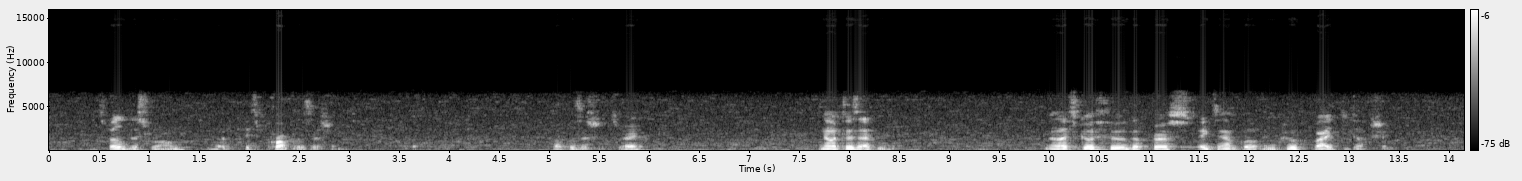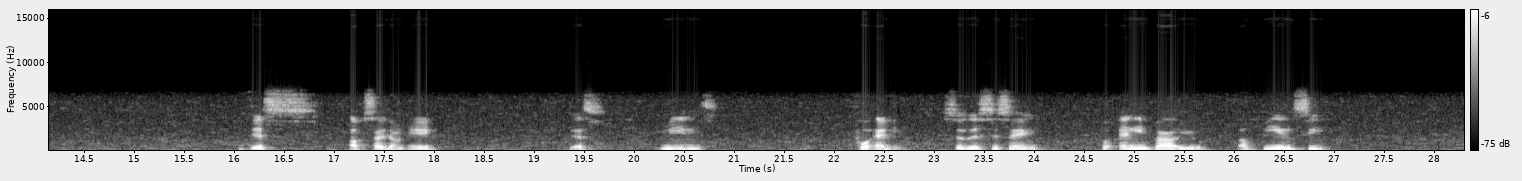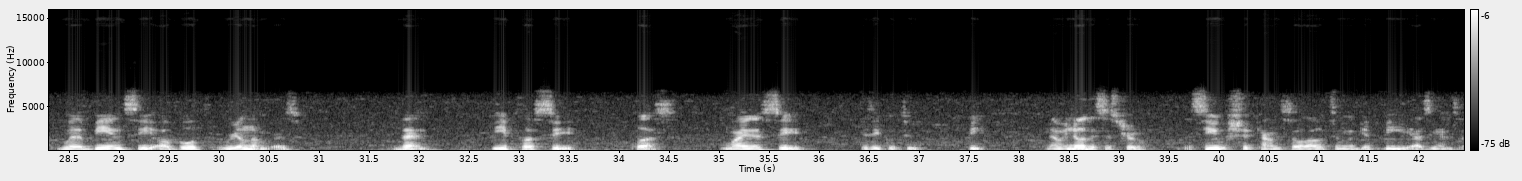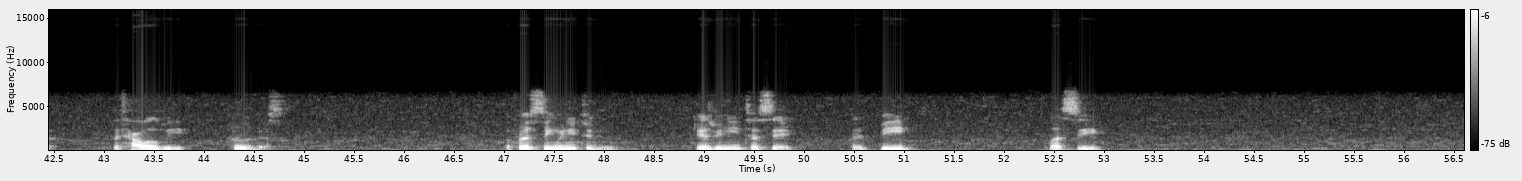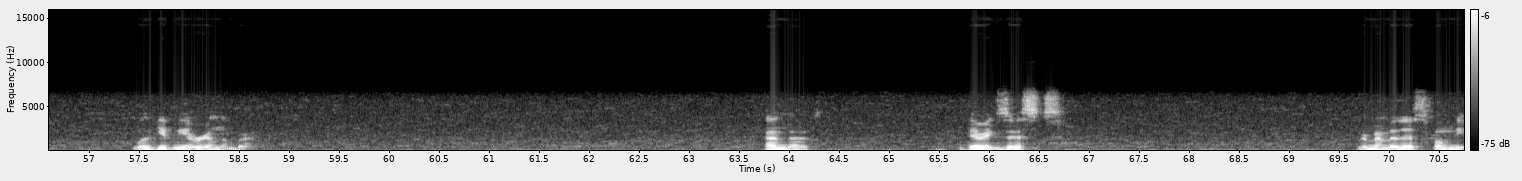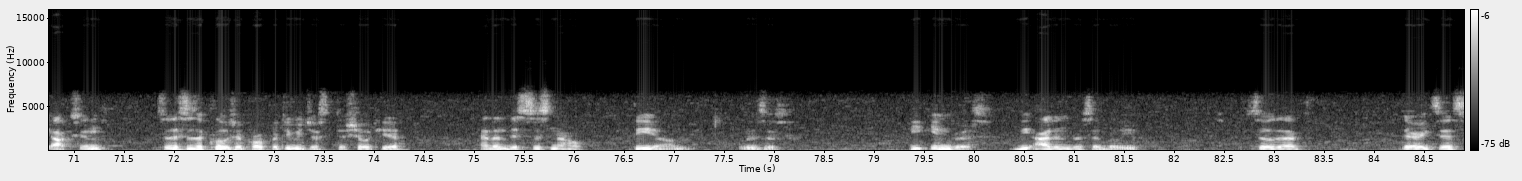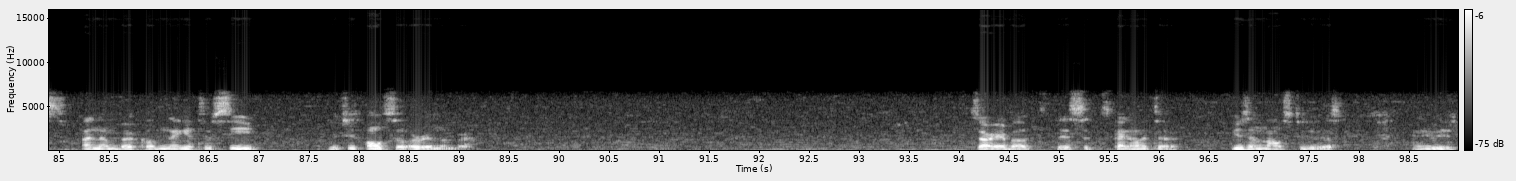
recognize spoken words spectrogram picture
Spelled this wrong, but it's propositions. Propositions, right? Now what does that mean? Now let's go through the first example in proof by deduction. This upside down A, this means for any. So this is saying for any value of b and c, where b and c are both real numbers, then b plus c plus minus c is equal to b. Now we know this is true. The c should cancel out and we'll get b as the answer. But how will we prove this? The first thing we need to do is we need to say that b plus c will give me a real number. And that there exists, remember this from the axioms, so this is a closure property we just showed here, and then this is now the, um, what is this, the inverse, the ad inverse I believe, so that there exists a number called negative c which is also a real number. Sorry about this, it's kind of hard to use a mouse to do this. Anyways.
